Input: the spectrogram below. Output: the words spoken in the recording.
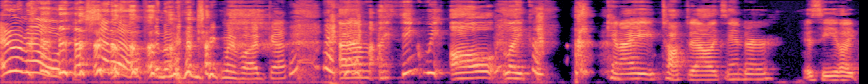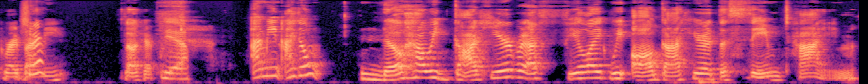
don't know. Shut up. And I'm gonna drink my vodka. um, I think we all like. Can I talk to Alexander? Is he like right by me? Okay. Yeah. I mean, I don't know how we got here, but I feel like we all got here at the same time.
